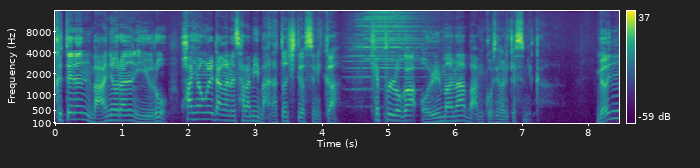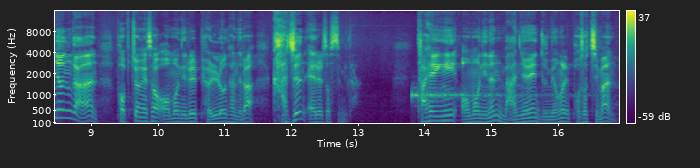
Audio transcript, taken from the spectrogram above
그때는 마녀라는 이유로 화형을 당하는 사람이 많았던 시대였으니까 케플러가 얼마나 마음고생을 했겠습니까? 몇 년간 법정에서 어머니를 변론하느라 갖은 애를 썼습니다. 다행히 어머니는 마녀의 누명을 벗었지만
